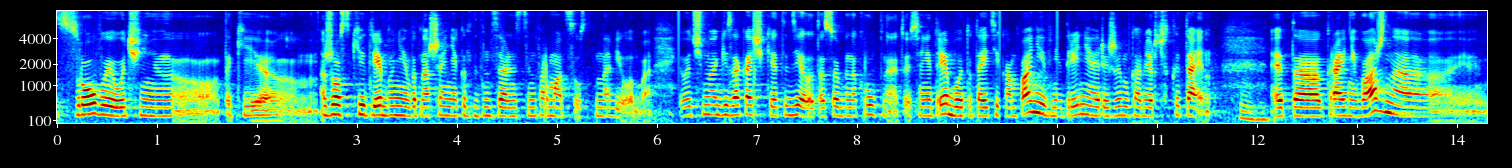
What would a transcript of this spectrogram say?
суровые, очень э, такие э, жесткие требования в отношении конфиденциальности информации установила бы. И очень многие заказчики это делают, особенно крупные. То есть они требуют от IT-компании внедрения режима коммерческой тайны. Мгм. Это крайне важно, э,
